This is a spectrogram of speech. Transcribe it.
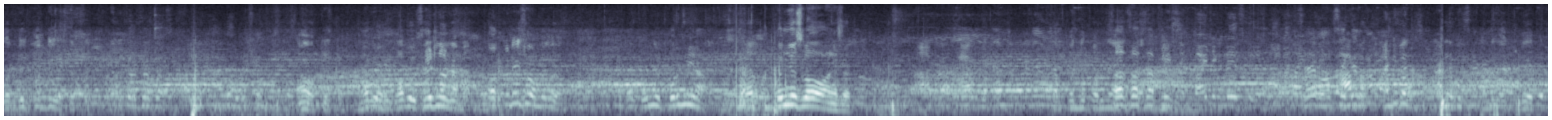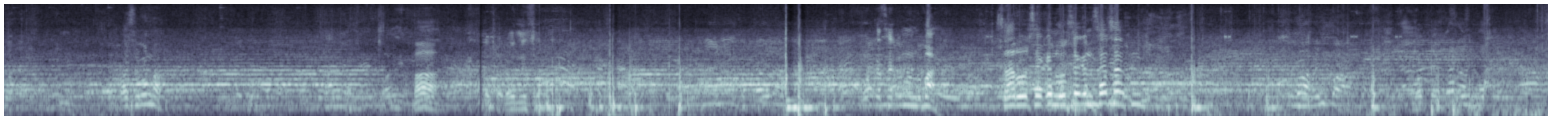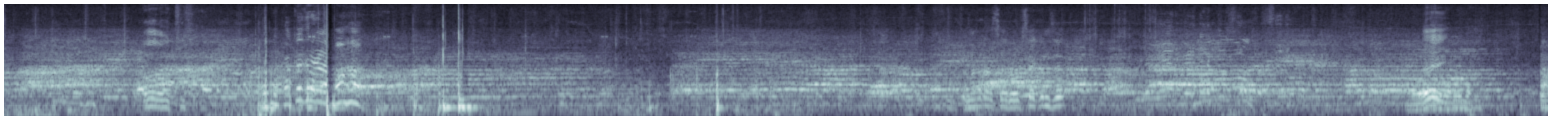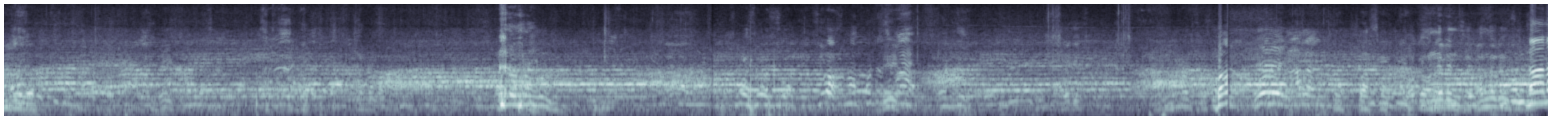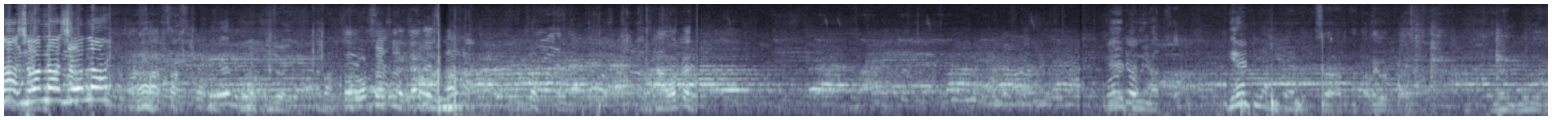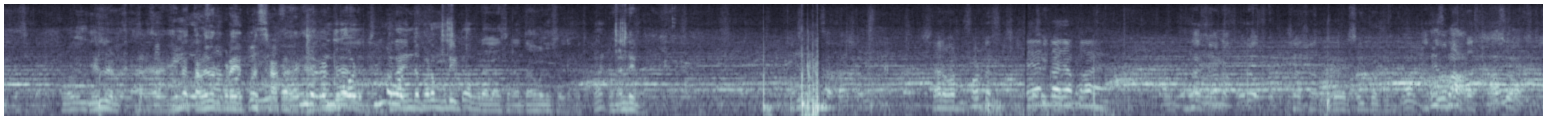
కొద్ది కొద్ది ఓకే బాబు బాబు సైడ్లో రామా ఒక్క నిమిషం ఉండదు కొంచెం పొరుమియా కొంచెం స్లో వాంగ సార్ కొంచెం పొరుమియా sir sir sir please sir half second అంటే అంటే శివన్న ఒక నిమిషం ఒక సెకండ్ ఉండు బా సార్ ఒక సెకండ్ ఒక సెకండ్ సార్ సార్ पकड़ रहा है वहाँ सर और second sir Bye. ఏయ్, ఓకే వందడం సార్ వందడం సార్ నా నా Shivanna Shivanna sir okay sir Jagadish ఆ, ఓకే சார் அடுத்த தலைவர் படம் இன்னும் மூணு இருக்கு சார். இல்ல இல்ல என்ன தலைவர் படம் எப்போ ஸ்டார்ட் ஆகுது இந்த படம் முடிக்கிட்டு அப்புறம் எல்லாம் சார் தகவல் சொல்கிறேன் நன்றி Nacional, por eso. Ya, ya, a ver si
